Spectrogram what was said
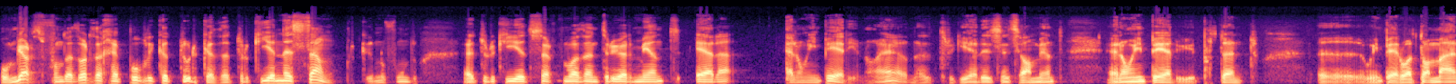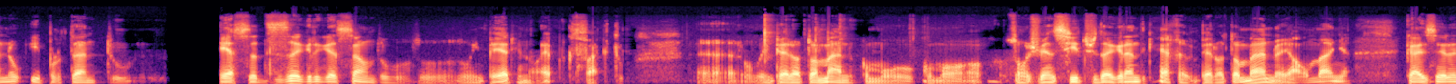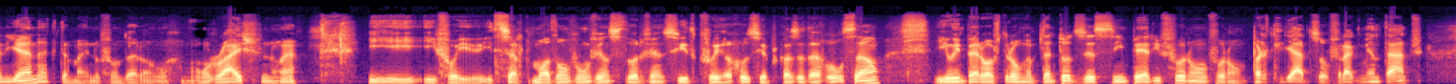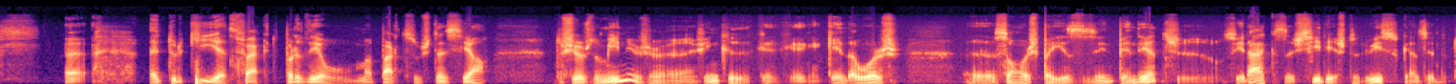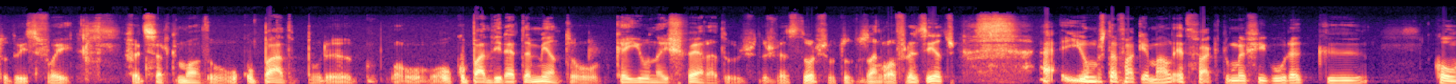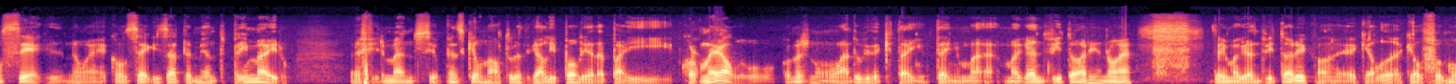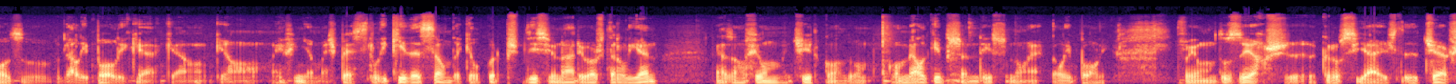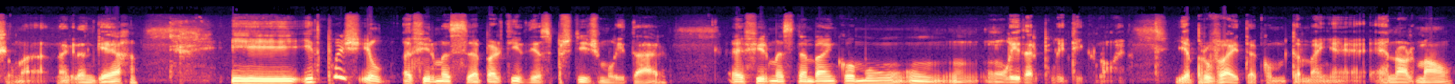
ou melhor, fundador da República Turca, da Turquia nação, porque no fundo a Turquia de certo modo anteriormente era era um império, não é? A Turquia era essencialmente era um império e portanto uh, o Império Otomano e portanto essa desagregação do, do, do império, não é? Porque de facto uh, o Império Otomano como, como são os vencidos da Grande Guerra, o Império Otomano é a Alemanha Kaiseriana, que também no fundo era um, um Reich, não é? E, e, foi, e de certo modo, houve um vencedor vencido que foi a Rússia por causa da Revolução e o Império Austro-Húngaro. Portanto, todos esses impérios foram, foram partilhados ou fragmentados. Uh, a Turquia, de facto, perdeu uma parte substancial dos seus domínios, eh, enfim, que, que, que ainda hoje uh, são os países independentes, os Iraques, as Sírias, tudo isso, quer dizer, tudo isso foi, foi de certo modo ocupado por, uh, ocupado diretamente ou caiu na esfera dos, dos vencedores, sobretudo dos anglo-franceses, ah, e o Mustafa Kemal é de facto uma figura que consegue, não é? Consegue exatamente primeiro afirmando-se, eu penso que ele na altura de Gallipoli era pai coronel, mas não há dúvida que tem, tem uma, uma grande vitória, não é? Tem uma grande vitória, aquele, aquele famoso Gallipoli, que é, que, é um, que é um, enfim, é uma espécie de liquidação daquele corpo expedicionário australiano, Aliás, é um filme muito giro com, com Mel Gibson disso, não é? Gallipoli. Foi um dos erros eh, cruciais de Churchill na, na Grande Guerra. E, e depois ele afirma-se, a partir desse prestígio militar, afirma-se também como um, um, um, líder político, não é? E aproveita, como também é, é normal,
